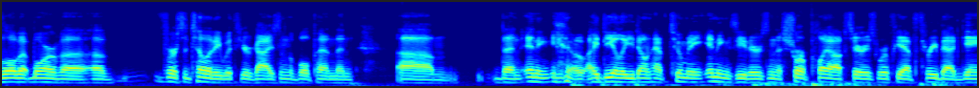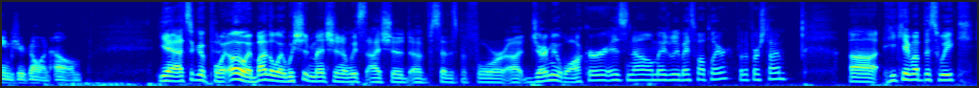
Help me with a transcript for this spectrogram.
a little bit more of a, a versatility with your guys in the bullpen than um, than inning. You know, ideally, you don't have too many innings eaters in a short playoff series where if you have three bad games, you're going home. Yeah, that's a good point. Oh, and by the way, we should mention, at least I should have said this before, uh, Jeremy Walker is now a Major League Baseball player for the first time. Uh, he came up this week.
